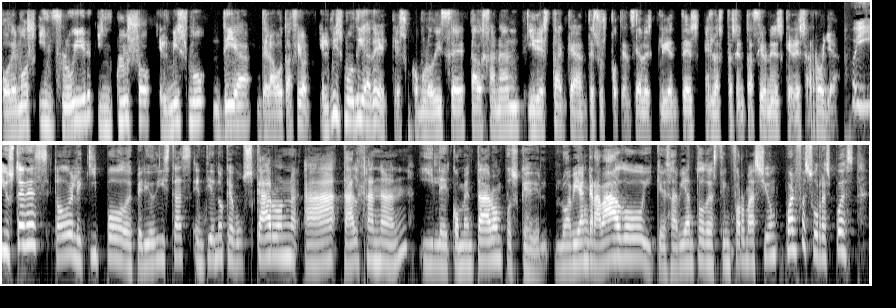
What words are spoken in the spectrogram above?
podemos influir incluso el mismo día de la votación, el mismo día de, que es como lo dice Tal Hanan y destaca ante sus potenciales clientes en las presentaciones que desarrolla. Y ustedes, todo el equipo de periodistas, entiendo que buscaron a Tal Hanan y le comentaron pues que lo habían grabado y que sabían toda esta información. ¿Cuál fue su respuesta?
